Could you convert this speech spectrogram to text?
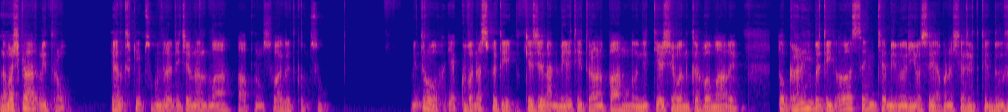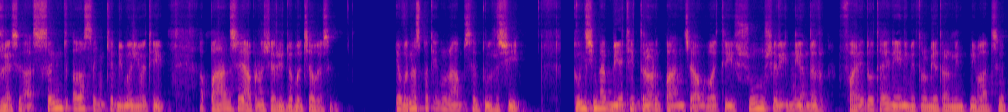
નમસ્કાર મિત્રો. Health tips Gujarati ચેનલમાં આપનું સ્વાગત કરું છું. મિત્રો, એક વનસ્પતિ કે જેના બેથી ત્રણ પાનનું નિત્ય સેવન કરવામાં આવે, તો ઘણી બધી અસંખ્ય બીમારીઓ છે આપણા શરીરથી દૂર રહેશે અસંખ્ય અસંખ્ય બીમારીઓથી આ પાન છે આપણા શરીરને બચાવે છે. એ વનસ્પતિનું નામ છે તુલસી. તુલસીના બેથી ત્રણ પાન ચાવવાથી શું શરીરની અંદર ફાયદો થાય ને એની મિત્રો બે ત્રણ મિનિટની વાત છે.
